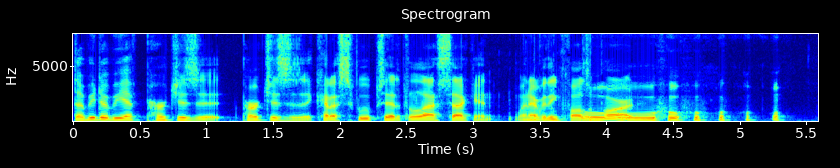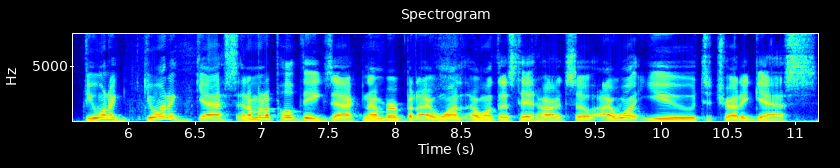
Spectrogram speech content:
WWF purchases it, purchases it, kind of swoops it at the last second when everything falls apart. Do you want to do you want to guess? And I'm going to pull up the exact number, but I want I want this to hit hard. So I want you to try to guess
